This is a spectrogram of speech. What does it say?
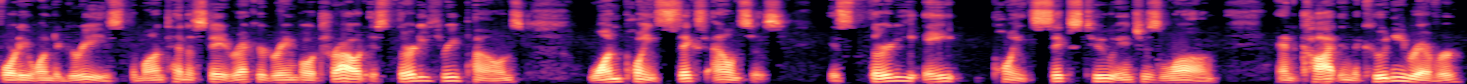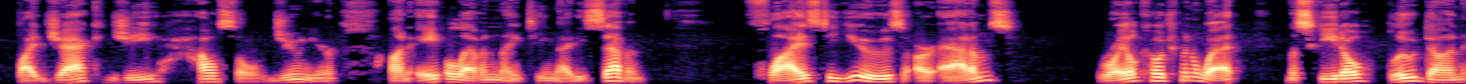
41 degrees. The Montana state record rainbow trout is 33 pounds, 1.6 ounces, is 38.62 inches long, and caught in the Kootenai River by Jack G. Housel Jr. on 8 11 1997. Flies to use are Adams, Royal Coachman Wet, mosquito, blue dun,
